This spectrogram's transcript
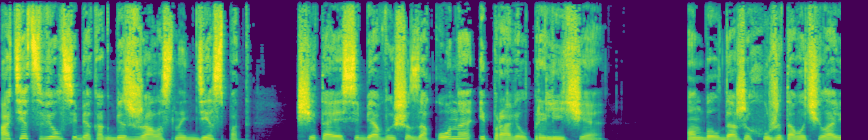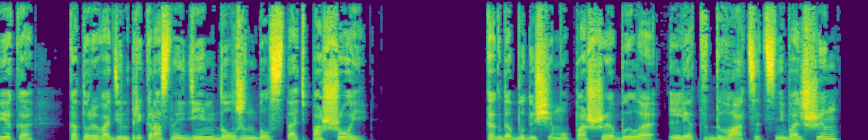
Отец вел себя как безжалостный деспот, считая себя выше закона и правил приличия. Он был даже хуже того человека, который в один прекрасный день должен был стать пашой. Когда будущему паше было лет двадцать с небольшим,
